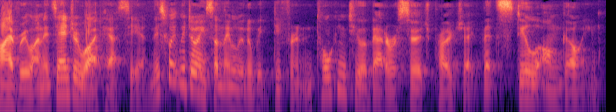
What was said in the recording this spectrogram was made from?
Hi everyone, it's Andrew Whitehouse here. This week we're doing something a little bit different and talking to you about a research project that's still ongoing.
